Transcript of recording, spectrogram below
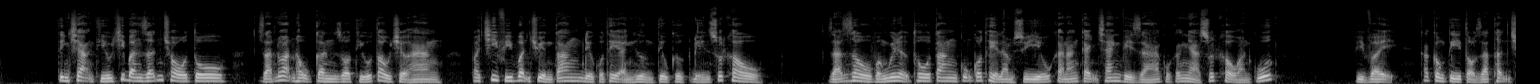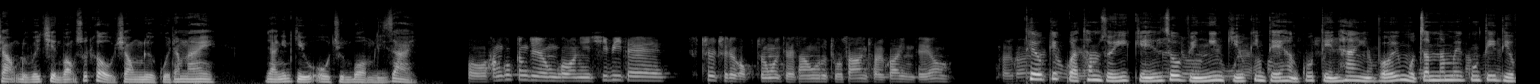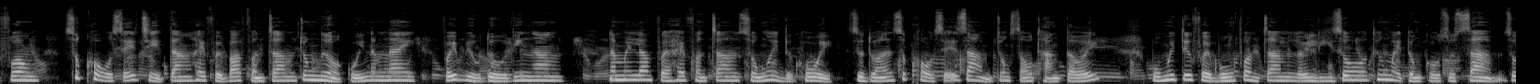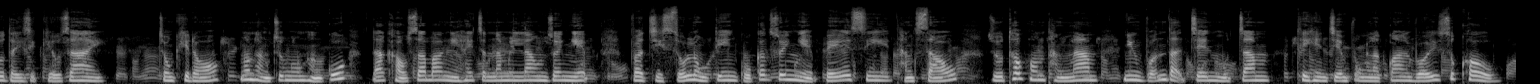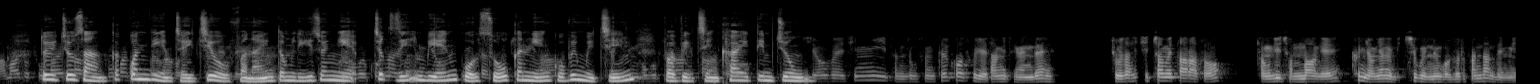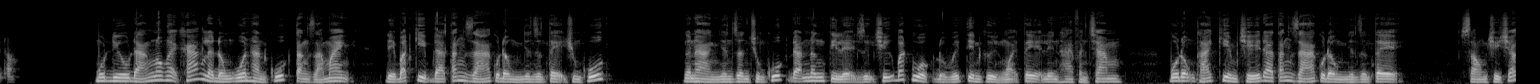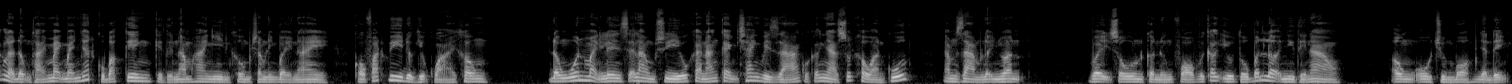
Tình trạng thiếu chip bán dẫn cho ô tô, gián đoạn hậu cần do thiếu tàu chở hàng và chi phí vận chuyển tăng đều có thể ảnh hưởng tiêu cực đến xuất khẩu. Giá dầu và nguyên liệu thô tăng cũng có thể làm suy yếu khả năng cạnh tranh về giá của các nhà xuất khẩu Hàn Quốc. Vì vậy, các công ty tỏ ra thận trọng đối với triển vọng xuất khẩu trong nửa cuối năm nay. Nhà nghiên cứu Oh Chun Bom lý giải. 어, 한국경제연구원이 12대 수출 주력 업종을 대상으로 조사한 결과인데요. Theo kết quả thăm dò ý kiến do Viện Nghiên cứu Kinh tế Hàn Quốc tiến hành với 150 công ty địa phương, xuất khẩu sẽ chỉ tăng 2,3% trong nửa cuối năm nay với biểu đồ đi ngang. 55,2% số người được hỏi dự đoán xuất khẩu sẽ giảm trong 6 tháng tới. 44,4% lấy lý do thương mại toàn cầu sụt giảm do đại dịch kéo dài. Trong khi đó, Ngân hàng Trung ương Hàn Quốc đã khảo sát 3.255 doanh nghiệp và chỉ số lòng tin của các doanh nghiệp PSI tháng 6 dù thấp hơn tháng 5 nhưng vẫn đạt trên 100, thể hiện triển vọng lạc quan với xuất khẩu. Tôi cho rằng các quan điểm trái chiều phản ánh tâm lý doanh nghiệp trước diễn biến của số ca nhiễm COVID-19 và việc triển khai tiêm chủng. 기업의 심리 변동성이 클 것으로 예상이 되는데 조사 시점에 따라서 경기 전망에 큰 영향을 미치고 있는 것으로 판단됩니다. Một điều đáng lo ngại khác là đồng won Hàn Quốc tăng giá mạnh để bắt kịp đà tăng giá của đồng nhân dân tệ Trung Quốc. Ngân hàng Nhân dân Trung Quốc đã nâng tỷ lệ dự trữ bắt buộc đối với tiền gửi ngoại tệ lên 2%, bộ động thái kiềm chế đà tăng giá của đồng nhân dân tệ. Song chỉ chắc là động thái mạnh mẽ nhất của Bắc Kinh kể từ năm 2007 này có phát huy được hiệu quả hay không. Đồng won mạnh lên sẽ làm suy yếu khả năng cạnh tranh về giá của các nhà xuất khẩu Hàn Quốc, làm giảm lợi nhuận. Vậy Seoul cần ứng phó với các yếu tố bất lợi như thế nào? Ông Oh Chun Bom nhận định.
